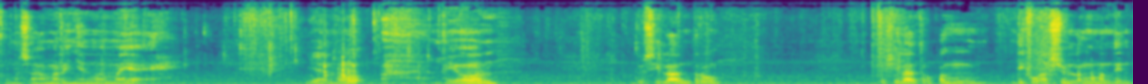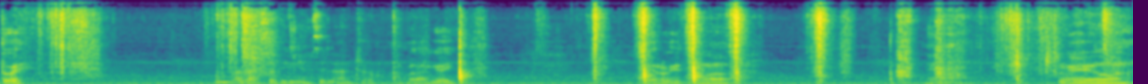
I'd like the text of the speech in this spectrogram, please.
So, masama rin yan mamaya eh. Yan ho. Ngayon, ito cilantro. Ito cilantro pang dekorasyon lang naman din to eh. Ang palasa din yan cilantro. Bagay. Pero ito nga. Yan. So ngayon,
